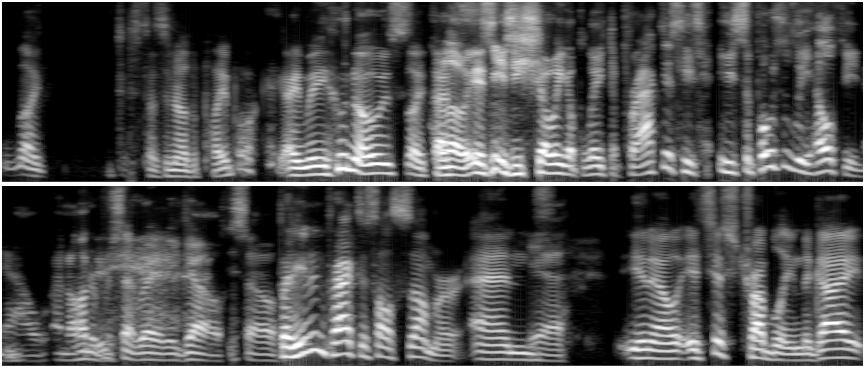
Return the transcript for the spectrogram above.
like just doesn't know the playbook. I mean, who knows? Like, I don't know. Is, is he showing up late to practice? He's he's supposedly healthy now and 100 percent ready to go. So but he didn't practice all summer, and yeah, you know, it's just troubling. The guy,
